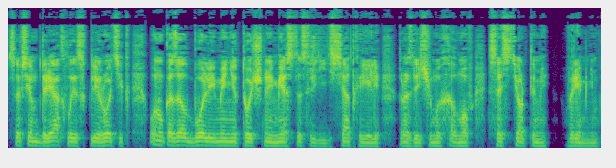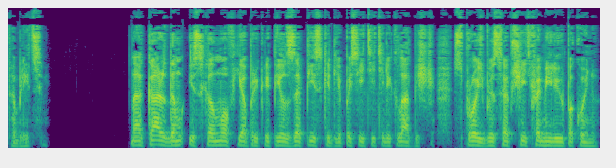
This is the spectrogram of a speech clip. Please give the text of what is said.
совсем дряхлый склеротик. Он указал более-менее точное место среди десятка еле различимых холмов со стертыми временем таблицами. На каждом из холмов я прикрепил записки для посетителей кладбища с просьбой сообщить фамилию покойного.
